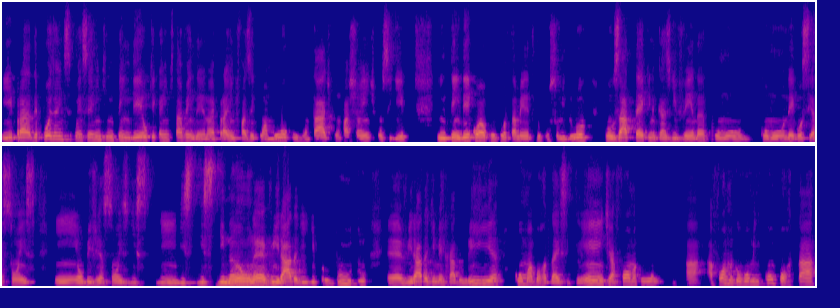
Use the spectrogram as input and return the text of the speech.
e para depois a gente se conhecer, a gente entender o que, que a gente está vendendo. É para a gente fazer com amor, com vontade, com paixão, a gente conseguir entender qual é o comportamento do consumidor, usar técnicas de venda como, como negociações em objeções de, de, de, de não, né? virada de, de produto, é, virada de mercadoria, como abordar esse cliente, a forma, que eu, a, a forma que eu vou me comportar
